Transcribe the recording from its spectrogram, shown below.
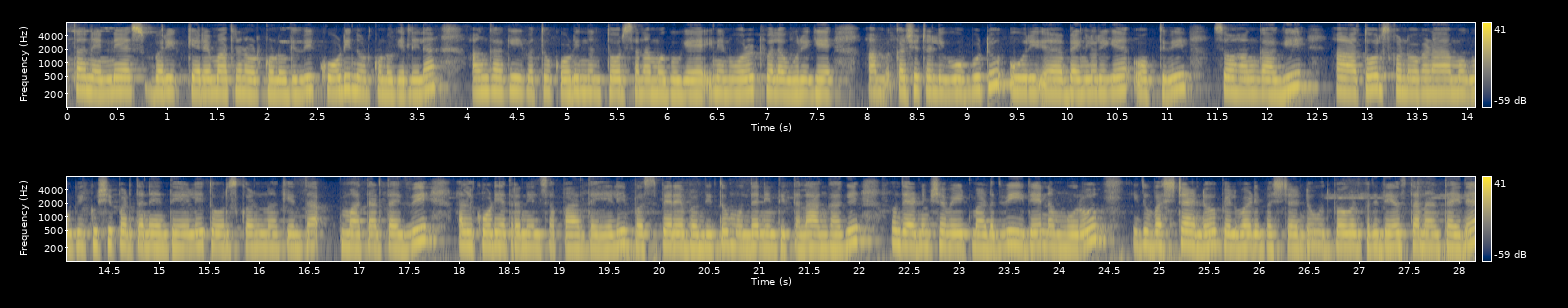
ಹೋಗ್ತಾ ನೆನ್ನೆ ಸ್- ಬರೀ ಕೆರೆ ಮಾತ್ರ ನೋಡ್ಕೊಂಡು ಹೋಗಿದ್ವಿ, ಕೋಡಿ ನೋಡ್ಕೊಂಡು ಹೋಗಿರಲಿಲ್ಲ. ಹಂಗಾಗಿ ಇವತ್ತು ಕೋಡಿನ ತೋರ್ಸೋಣ ಮಗುಗೆ, ಇನ್ನೇನು ಹೊರಟ್ವಲ್ಲ ಊರಿಗೆ ಕಶೆಟಳ್ಳಿಗೆ ಹೋಗ್ಬಿಟ್ಟು ಊರಿಗೆ ಬೆಂಗಳೂರಿಗೆ ಹೋಗ್ತೀವಿ. ಸೊ ಹಾಗಾಗಿ ತೋರಿಸ್ಕೊಂಡು ಹೋಗೋಣ, ಮಗುಗೆ ಖುಷಿ ಪಡ್ತಾನೆ ಅಂತ ಹೇಳಿ ತೋರಿಸ್ಕೊಳಕ್ಕೆ ಅಂತ ಮಾತಾಡ್ತಾ ಇದ್ವಿ. ಅಲ್ಲಿ ಕೋಡಿ ಹತ್ರ ನಿಲ್ಸಪ್ಪ ಅಂತ ಹೇಳಿ ಬಸ್ ಬೇರೆ ಬಂದಿತ್ತು, ಮುಂದೆ ನಿಂತಿತ್ತಲ್ಲ. ಹಂಗಾಗಿ ಒಂದು ಎರಡು ನಿಮಿಷ ವೆಯ್ಟ್ ಮಾಡಿದ್ವಿ. ಇದೇ ನಮ್ಮೂರು. ಇದು bus stand, Belavadi bus stand, ಉದ್ಭವ ಗಣಪತಿ ದೇವಸ್ಥಾನ ಅಂತ ಇದೆ.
